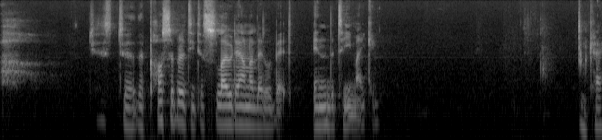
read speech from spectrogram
Just uh, the possibility to slow down a little bit in the tea making. Okay.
